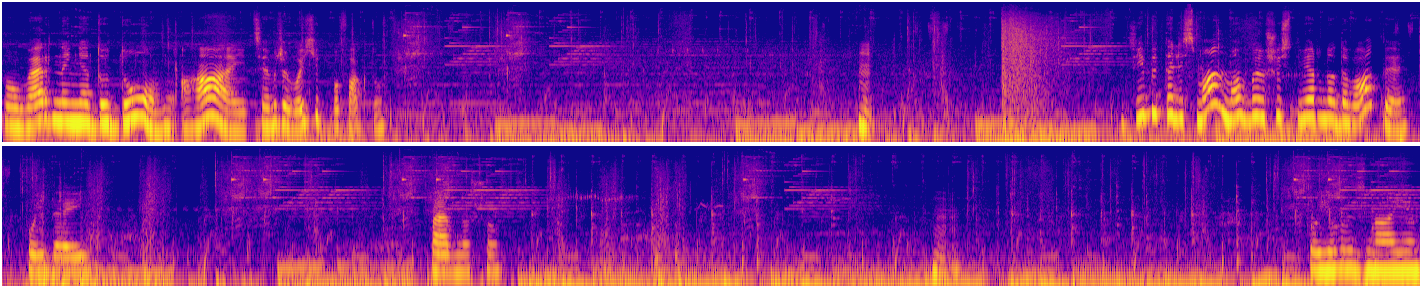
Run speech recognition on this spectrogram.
Повернення додому. Ага, і це вже вихід по факту. Цей би талісман мав би щось, мірно давати, по ідеї. Певно, що. Хто його знає?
